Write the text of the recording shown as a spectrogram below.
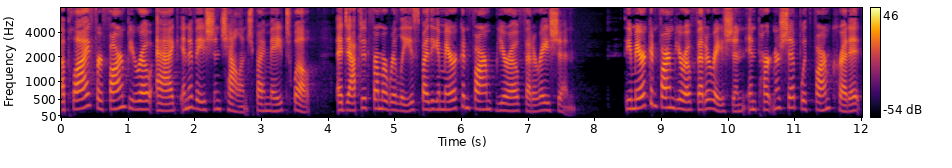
Apply for Farm Bureau Ag Innovation Challenge by May 12th, adapted from a release by the American Farm Bureau Federation. The American Farm Bureau Federation, in partnership with Farm Credit,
